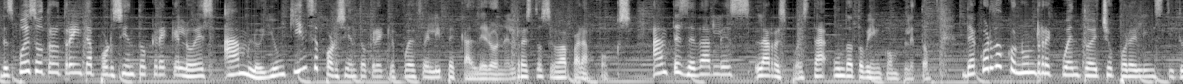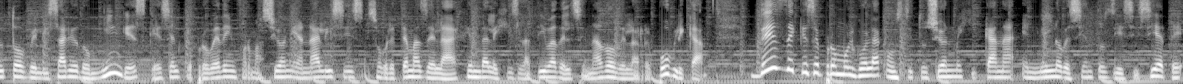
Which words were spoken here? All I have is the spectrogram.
Después otro 30% cree que lo es AMLO y un 15% cree que fue Felipe Calderón. El resto se va para Fox. Antes de darles la respuesta, un dato bien completo. De acuerdo con un recuento hecho por el Instituto Belisario Domínguez, que es el que provee de información y análisis sobre temas de la agenda legislativa del Senado de la República, desde que se promulgó la Constitución mexicana en 1917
